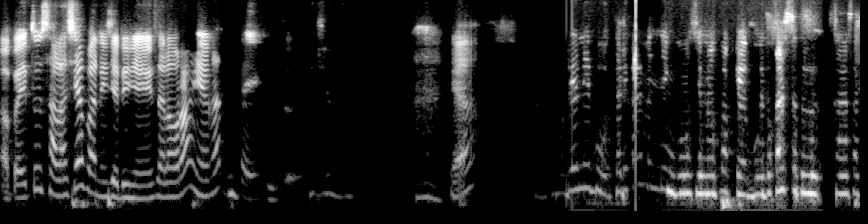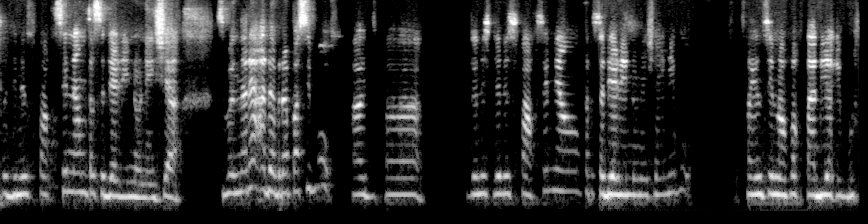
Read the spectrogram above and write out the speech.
apa itu salah siapa nih jadinya salah orang ya kan kayak gitu ya Kemudian nih Bu, tadi kan menyinggung Sinovac ya Bu, itu kan satu, salah satu jenis vaksin yang tersedia di Indonesia. Sebenarnya ada berapa sih Bu eh, eh, jenis-jenis vaksin yang tersedia di Indonesia ini Bu? selain Sinovac tadi yang Ibu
